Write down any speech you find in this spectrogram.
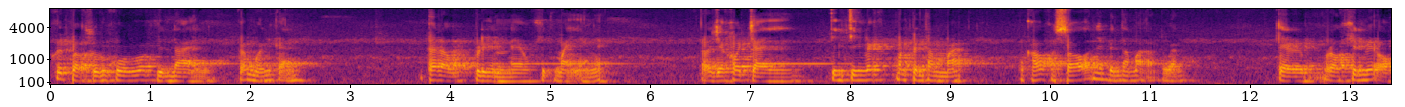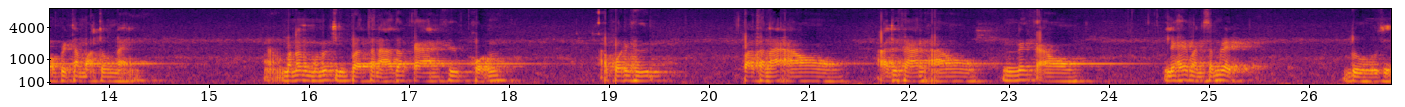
พืชผักสวนครัวก็กินได้ก็เหมือนกัน ถ้าเราเปลี่ยนแนวคิดใหม่อย่างนี้เราจะเข้าใจจริง ๆ แล้วมันเป็นธรรมะเขาสอนให้เป็นธรรมะด้วยแต่เราคิดไม่ออกเป็นธรรมะตรงไหนมันนั้นมนุษย์จึงปรารถนาต้องการคือผลผลคือปรารถนาเอาอธิษฐานเอา นึกเอา แล้วให้มันสำเร็จดูสิ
